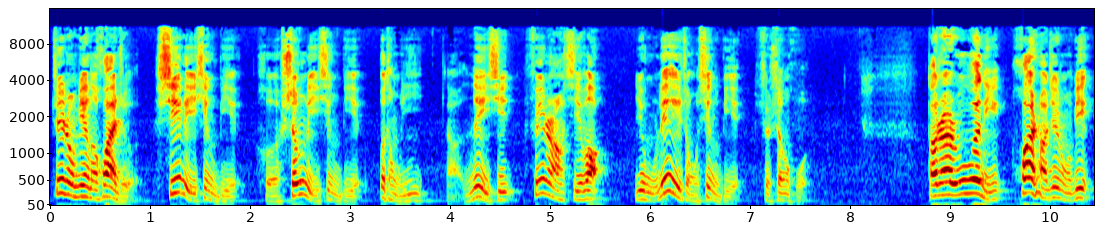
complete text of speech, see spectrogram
这种病的患者心理性别和生理性别不统一啊，内心非常希望用另一种性别去生活。当然，如果你患上这种病，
